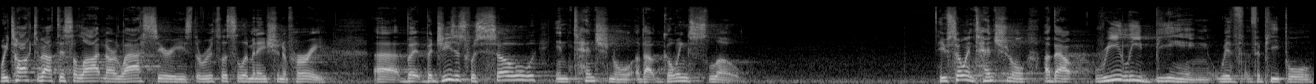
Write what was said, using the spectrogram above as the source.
We talked about this a lot in our last series, The Ruthless Elimination of Hurry. Uh, but, but Jesus was so intentional about going slow he was so intentional about really being with the people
